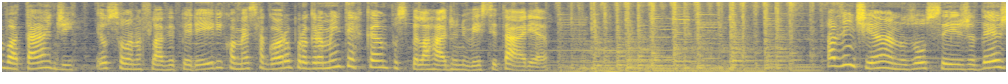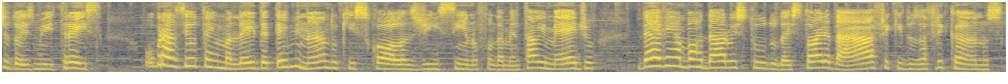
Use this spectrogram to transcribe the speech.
boa tarde. Eu sou Ana Flávia Pereira e começa agora o programa Intercampus pela Rádio Universitária. Há 20 anos, ou seja, desde 2003, o Brasil tem uma lei determinando que escolas de ensino fundamental e médio devem abordar o estudo da história da África e dos africanos,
